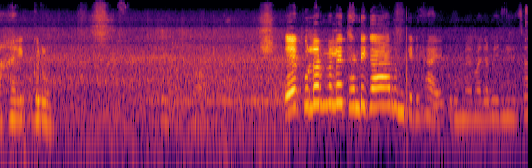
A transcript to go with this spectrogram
हा एक रूम ए कूलर न लय थंडी का रूम केली. हा एक रूम आहे माझ्या बहिणीचा.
